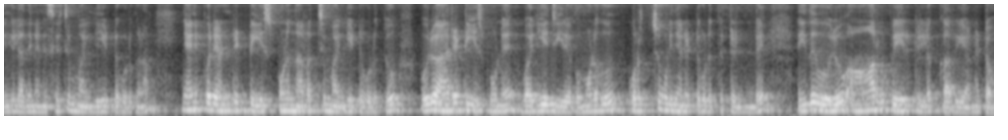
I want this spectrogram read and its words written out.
എങ്കിൽ അതിനനുസരിച്ച് മല്ലി ഇട്ട് കൊടുക്കണം. ഞാനിപ്പോൾ രണ്ട് ടീസ്പൂൺ നിറച്ച് മല്ലി ഇട്ട് കൊടുത്തു. ഒരു അര ടീസ്പൂണ് വലിയ ജീരകം മുളക് കുറച്ചും കൂടി ഞാൻ ഇട്ട് കൊടുത്തിട്ടുണ്ട്. ഇത് ഒരു ആറ് പേർക്കുള്ള കറിയാണ് കേട്ടോ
